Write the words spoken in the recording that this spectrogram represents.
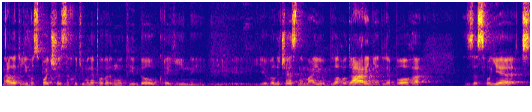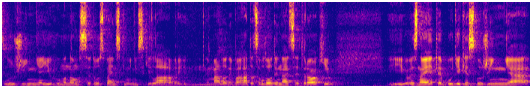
Але тоді Господь щось захотів мене повернути до України. І величезне маю благодарення для Бога за своє служіння ігуменом Свято-Успенській унівській лаврі. Немало, небагато, це було 11 років. І ви знаєте, будь-яке служіння,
